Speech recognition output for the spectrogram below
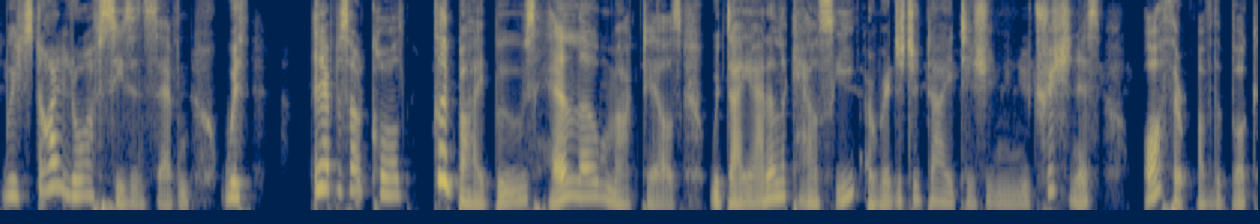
we started off season seven with an episode called Goodbye Booze, Hello Mocktails with Diana Lakowski, a registered dietitian and nutritionist, author of the book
